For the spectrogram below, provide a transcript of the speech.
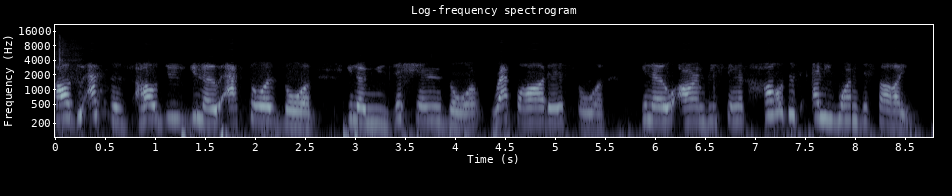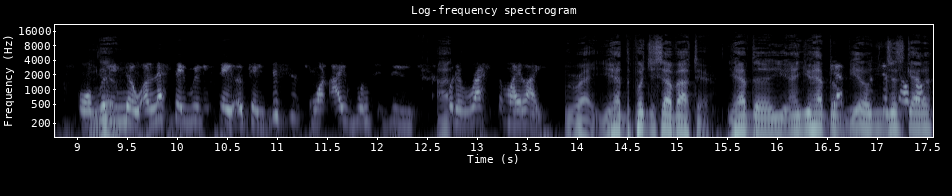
How do actors, how do, you know, actors or, you know, musicians or rap artists or, you know, R&B singers, how does anyone decide or really Yeah. know unless they really say, okay, this is what I want to do I- for the rest of my life? Right. You have to put yourself out there. You have to, and you have to, You have to you know, you just gotta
